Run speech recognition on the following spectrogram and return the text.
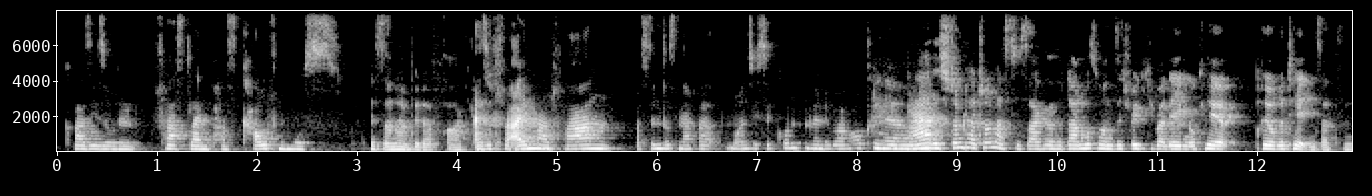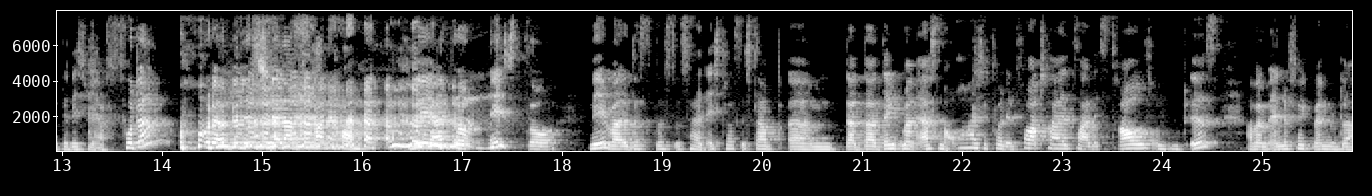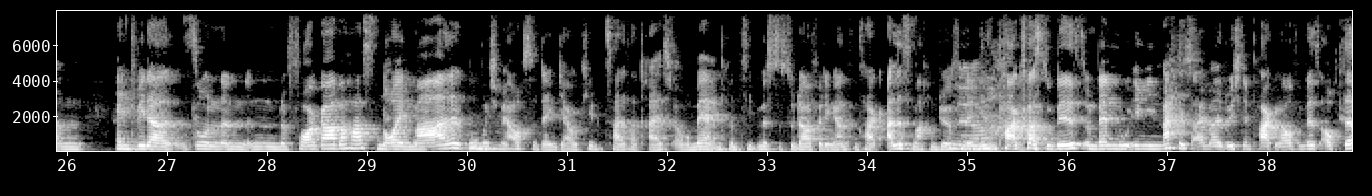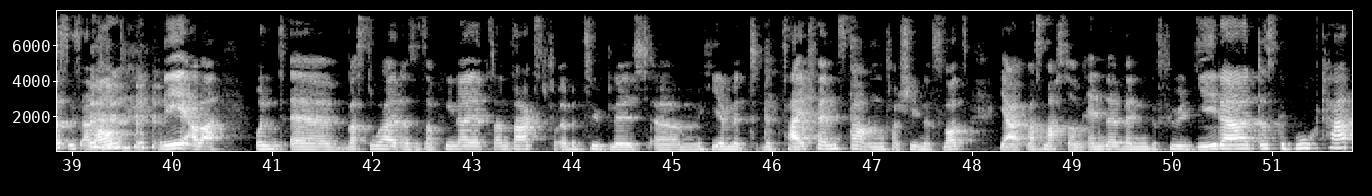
quasi so einen Fastline-Pass kaufen muss, Ist dann halt wieder fraglich. also für einmal fahren, was sind das nachher 90 Sekunden, wenn überhaupt? Ja, das stimmt halt schon, was du sagst. Also da muss man sich wirklich überlegen, okay, Prioritäten setzen. Will ich mehr futtern oder will ich schneller drankommen? Nee, also echt so. Nee, weil das, das ist halt echt was, ich glaube, ähm, da, da denkt man erstmal, oh, ich habe voll den Vorteil, zahle ich's drauf und gut ist. Aber im Endeffekt, wenn du dann entweder so eine, eine Vorgabe hast, neunmal, wo ich Mhm. mir auch so denke, ja, okay, du zahlst halt 30 Euro mehr. Im Prinzip müsstest du dafür den ganzen Tag alles machen dürfen Ja. in diesem Park, was du willst. Und wenn du irgendwie nackig einmal durch den Park laufen willst, auch das ist erlaubt. nee, aber und äh, was du halt, also Sabrina jetzt dann sagst, äh, bezüglich ähm, hier mit, mit Zeitfenster und verschiedene Slots, ja, was machst du am Ende, wenn gefühlt jeder das gebucht hat?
